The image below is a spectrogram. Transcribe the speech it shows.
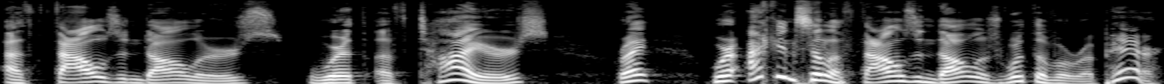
a thousand dollars worth of tires, right? Where I can sell a thousand dollars worth of a repair.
